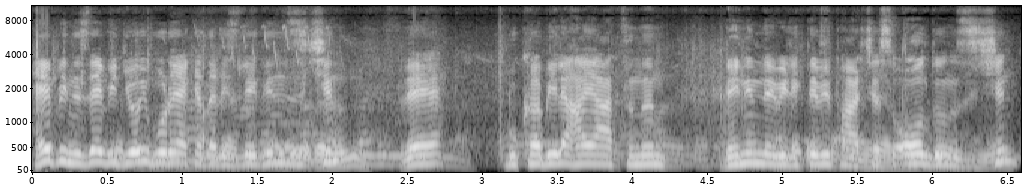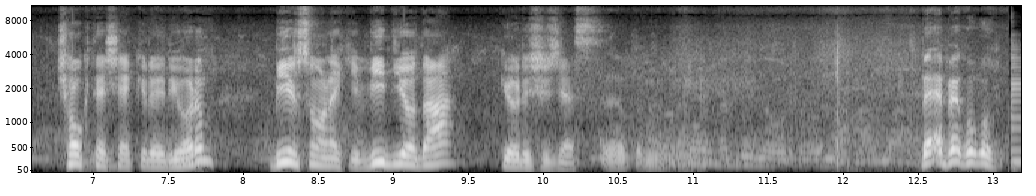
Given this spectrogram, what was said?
Hepinize videoyu buraya kadar izlediğiniz için ve bu kabile hayatının benimle birlikte bir parçası olduğunuz için çok teşekkür ediyorum. Bir sonraki videoda görüşeceğiz. Be, be, Coco.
